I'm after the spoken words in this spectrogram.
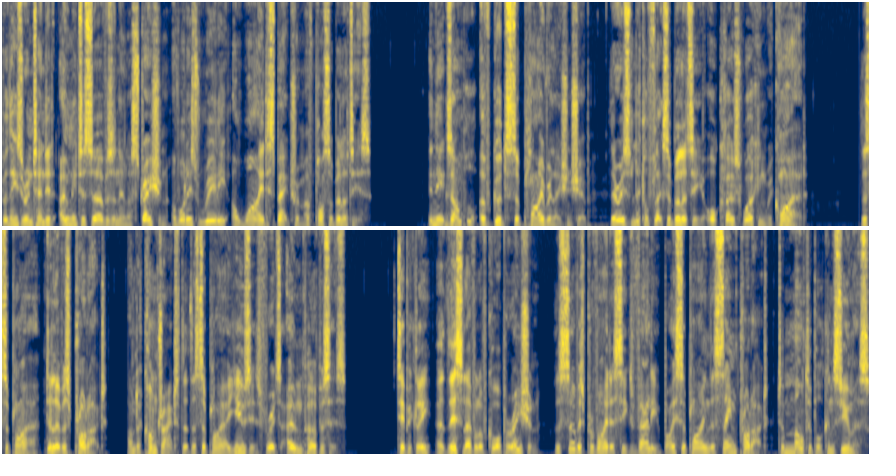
but these are intended only to serve as an illustration of what is really a wide spectrum of possibilities. In the example of goods supply relationship, there is little flexibility or close working required. The supplier delivers product under contract that the supplier uses for its own purposes. Typically, at this level of cooperation, the service provider seeks value by supplying the same product to multiple consumers.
